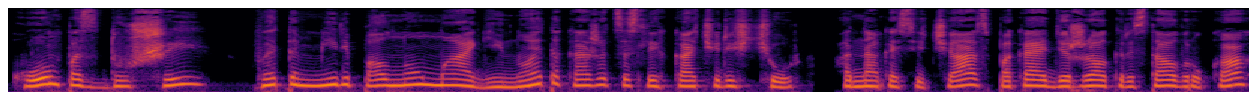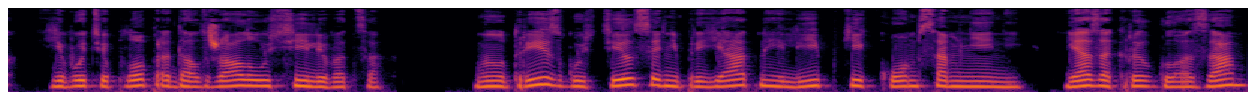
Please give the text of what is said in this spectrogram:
Компас души?» В этом мире полно магии, но это кажется слегка чересчур. Однако сейчас, пока я держал кристалл в руках, его тепло продолжало усиливаться. Внутри сгустился неприятный липкий ком сомнений. Я закрыл глаза,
